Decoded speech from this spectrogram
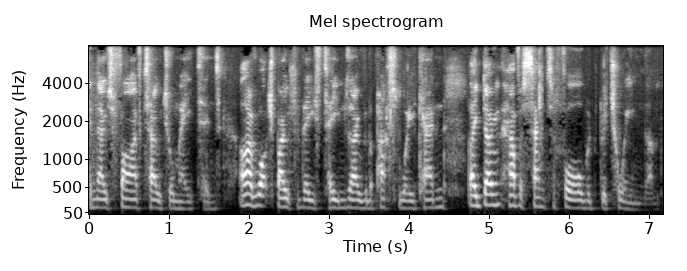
in those five total meetings. I've watched both of these teams over the past weekend. They don't have a centre forward between them.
